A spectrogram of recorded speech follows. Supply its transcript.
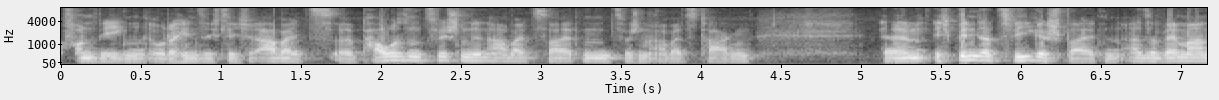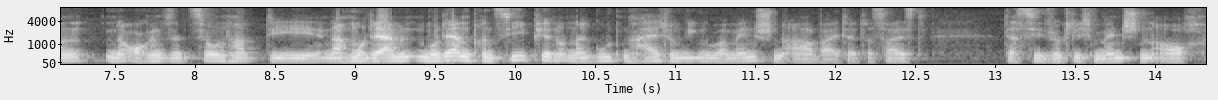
auch von wegen oder hinsichtlich Arbeitspausen zwischen den Arbeitszeiten, zwischen Arbeitstagen. Ähm, ich bin da zwiegespalten. Also wenn man eine Organisation hat, die nach modernen, modernen Prinzipien und einer guten Haltung gegenüber Menschen arbeitet, das heißt, dass sie wirklich Menschen auch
